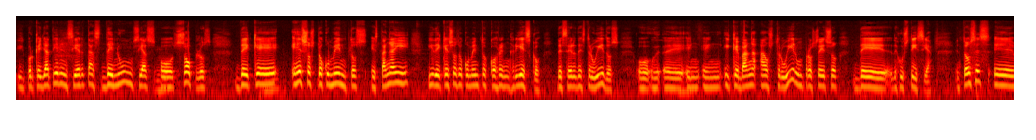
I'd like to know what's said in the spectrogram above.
y porque ya tienen ciertas denuncias o soplos de que esos documentos están ahí y de que esos documentos corren riesgo de ser destruidos o, eh, en- en- y que van a obstruir un proceso de, de justicia. Entonces, eh,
